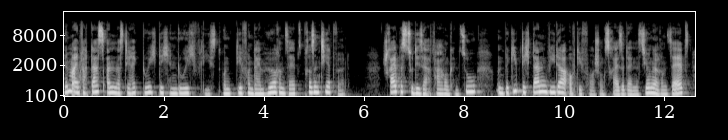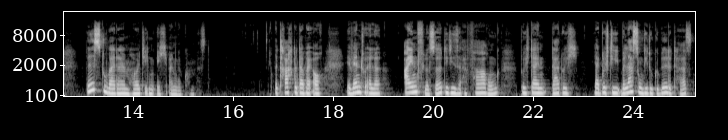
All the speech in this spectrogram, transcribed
nimm einfach das an, was direkt durch dich hindurch fließt und dir von deinem höheren Selbst präsentiert wird. Schreib es zu dieser Erfahrung hinzu und begib dich dann wieder auf die Forschungsreise deines jüngeren Selbst, bis du bei deinem heutigen Ich angekommen bist. Betrachte dabei auch eventuelle Einflüsse, die diese Erfahrung durch dein dadurch ja durch die Belastung, die du gebildet hast,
